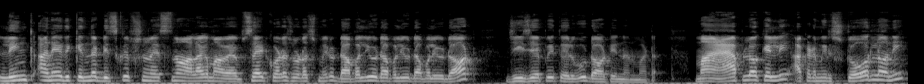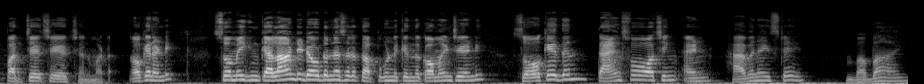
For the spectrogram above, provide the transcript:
లింక్ అనేది కింద డిస్క్రిప్షన్లో ఇస్తున్నాం. అలాగే మా వెబ్సైట్ కూడా చూడొచ్చు మీరు. డబ్ల్యూడబ్ల్యూడబ్ల్యూ dot GJP Telugu dot in అనమాట మా యాప్లోకి వెళ్ళి అక్కడ మీరు స్టోర్లోని పర్చేజ్ చేయొచ్చు అనమాట ఓకేనండి? సో మీకు ఇంకెలాంటి డౌట్ ఉన్నా సరే తప్పకుండా కింద కామెంట్ చేయండి. So okay then thanks for watching and have a nice day bye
